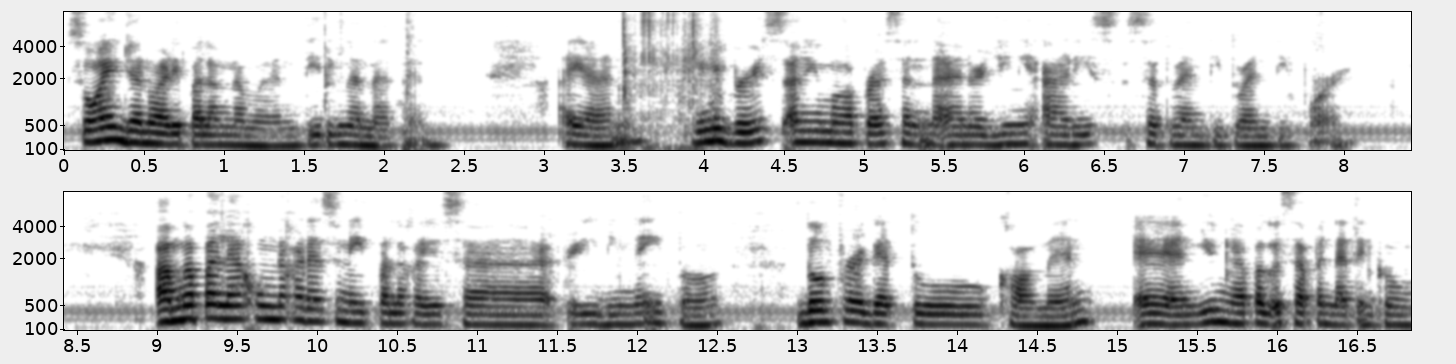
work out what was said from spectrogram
So, ngayon January pa lang naman, titignan natin. Ayan. Universe, ano yung mga present na energy ni Aries sa 2024? Um, nga pala, kung nakaresonate pala kayo sa reading na ito, don't forget to comment. And yun nga, pag-usapan natin kung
